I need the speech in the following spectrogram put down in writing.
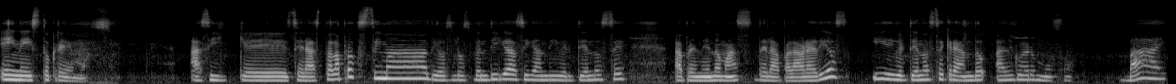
en esto creemos. Así que será hasta la próxima. Dios los bendiga. Sigan divirtiéndose, aprendiendo más de la palabra de Dios y divirtiéndose creando algo hermoso. Bye.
